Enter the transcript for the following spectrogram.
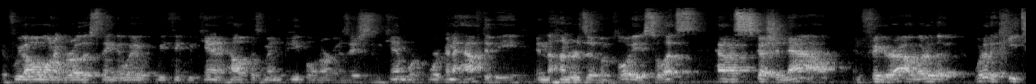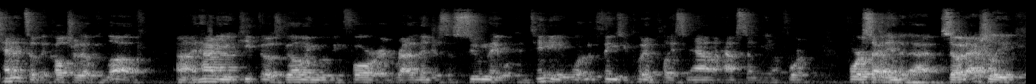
if we all want to grow this thing the way we think we can and help as many people and organizations as we can, we're, we're going to have to be in the hundreds of employees. So let's have this discussion now and figure out what are the what are the key tenets of the culture that we love uh, and how do you keep those going moving forward rather than just assume they will continue? What are the things you put in place now and have some you know for, foresight into that? So it actually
